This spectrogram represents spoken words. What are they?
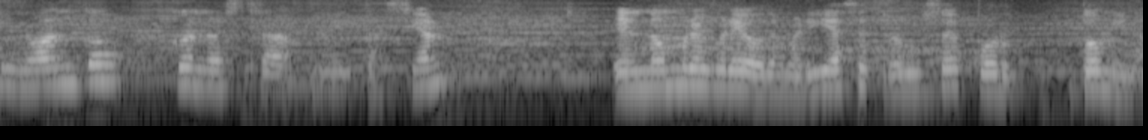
Continuando con nuestra meditación, el nombre hebreo de María se traduce por Domina.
